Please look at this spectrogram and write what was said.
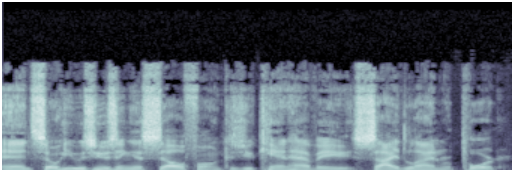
And so he was using his cell phone because you can't have a sideline reporter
